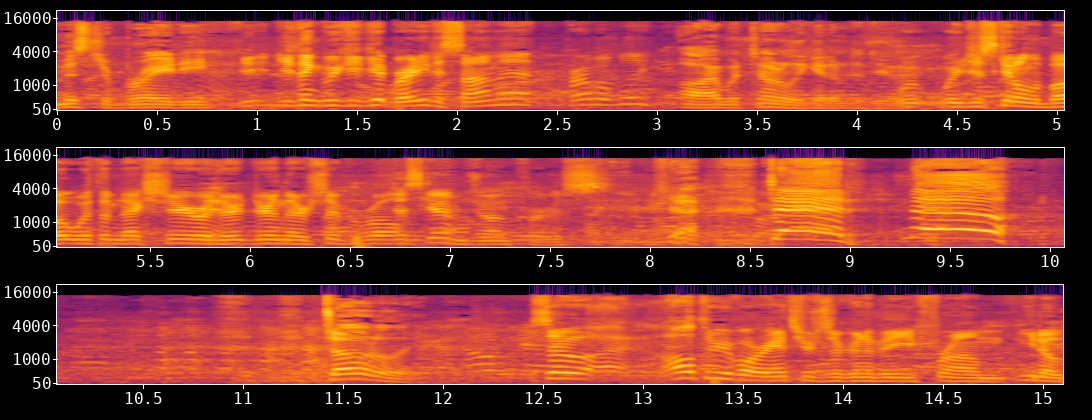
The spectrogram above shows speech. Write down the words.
Mr. Brady. Do you think we could get Brady to sign that? Probably. Oh, I would totally get him to do it. We, we just get on the boat with him next year or during their Super Bowl. Just get him drunk first. yeah. Dad, no. Totally. So uh, all three of our answers are going to be from you know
